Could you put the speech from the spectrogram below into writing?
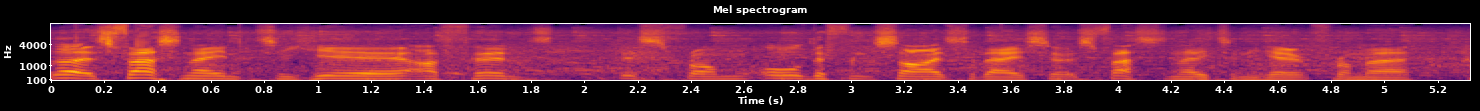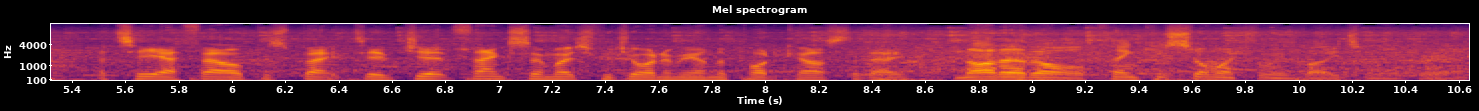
Look, it's fascinating to hear. I've heard this from all different sides today, so it's fascinating to hear it from a, a TFL perspective. Thanks so much for joining me on the podcast today. Not at all. Thank you so much for inviting me, Graham.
